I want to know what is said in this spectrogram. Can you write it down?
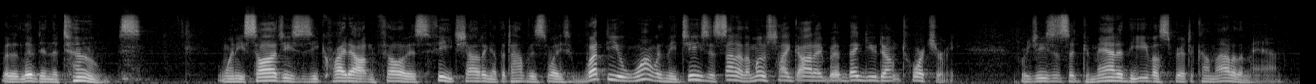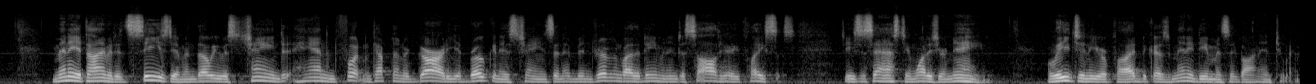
but had lived in the tombs. When he saw Jesus, he cried out and fell at his feet, shouting at the top of his voice, What do you want with me, Jesus, Son of the Most High God? I beg you, don't torture me. For Jesus had commanded the evil spirit to come out of the man. Many a time it had seized him, and though he was chained hand and foot and kept under guard, he had broken his chains and had been driven by the demon into solitary places. Jesus asked him, What is your name? Legion, he replied, because many demons had gone into him.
